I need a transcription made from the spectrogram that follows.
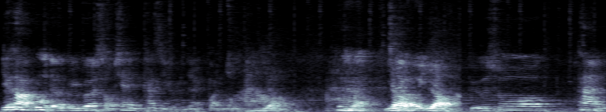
耶格瓦库的 Reversal 现在开始有人在关注，还好。有这个不一样。有。比如说看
